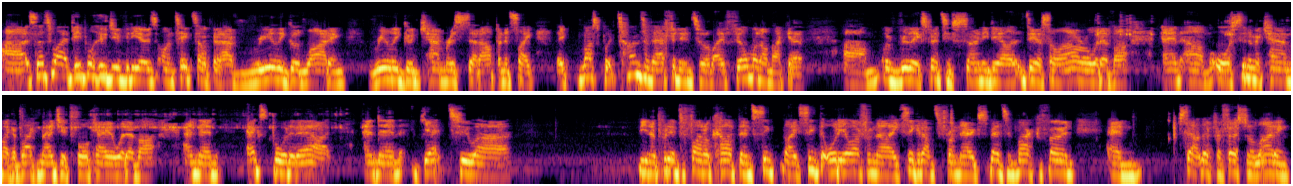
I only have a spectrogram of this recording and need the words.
Uh, so that's why people who do videos on TikTok that have really good lighting, really good cameras set up, and it's like they must put tons of effort into it. Like film it on like a, um, a really expensive Sony DSLR or whatever, and um, or cinema cam like a Blackmagic 4K or whatever, and then export it out, and then get to uh, you know, put it into Final Cut, then sync like sync the audio up from there, like sync it up from their expensive microphone and set out their professional lighting.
